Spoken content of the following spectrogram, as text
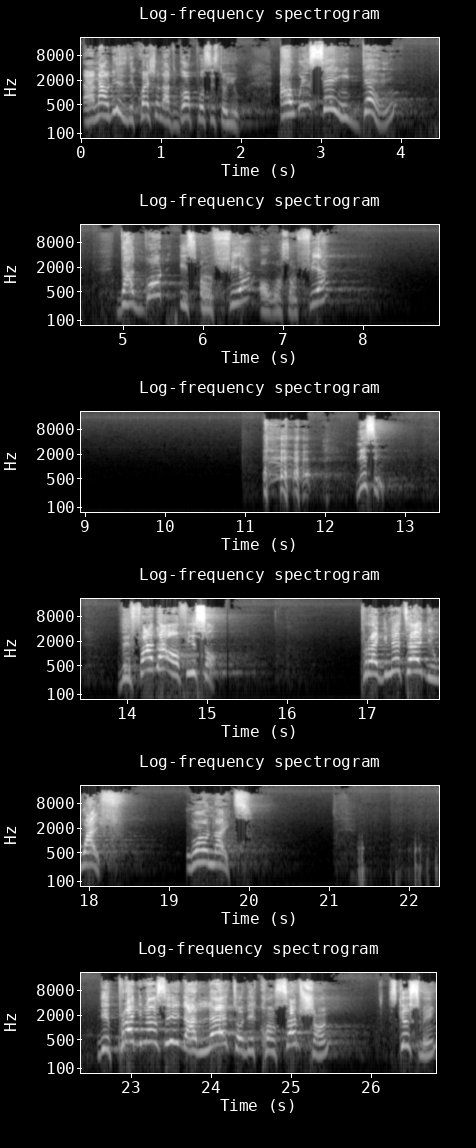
and now this is the question that God poses to you. Are we saying then that God is unfair or was unfair? Listen, the father of Esau pregnated the wife one night. The pregnancy that led to the conception, excuse me,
